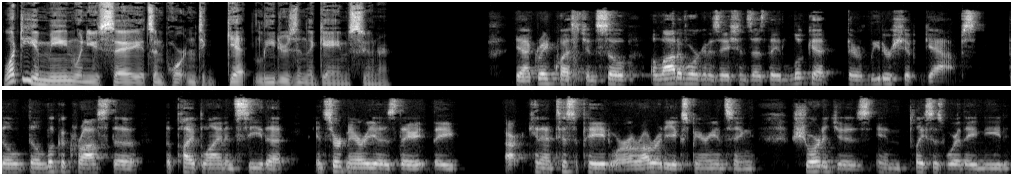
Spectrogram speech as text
What do you mean when you say it's important to get leaders in the game sooner? Yeah, great question. So a lot of organizations, as they look at their leadership gaps, they'll they'll look across the the pipeline and see that in certain areas they they are, can anticipate or are already experiencing shortages in places where they need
